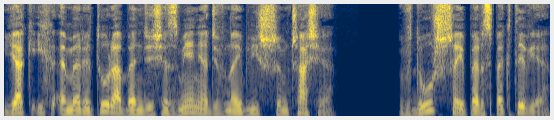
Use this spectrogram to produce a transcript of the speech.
jak ich emerytura będzie się zmieniać w najbliższym czasie. W dłuższej perspektywie,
